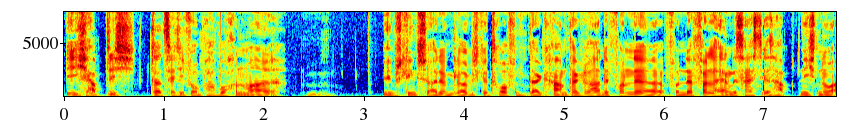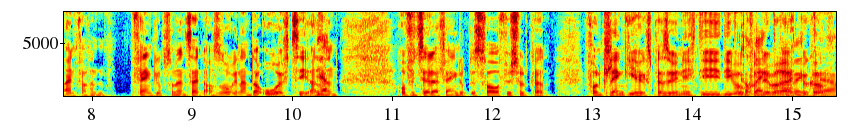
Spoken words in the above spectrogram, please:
ich habe dich tatsächlich vor ein paar Wochen mal im Schlienstadion, glaube ich, getroffen. Da kam da gerade von der, von der Verleihung. Das heißt, ihr habt nicht nur einfach einen Fanclub, sondern seid auch sogenannter OFC, also Ja. ein offizieller Fanclub des VfB Stuttgart. Von Klenki höchstpersönlich die, die Urkunde korrekt, bekommen. ja.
